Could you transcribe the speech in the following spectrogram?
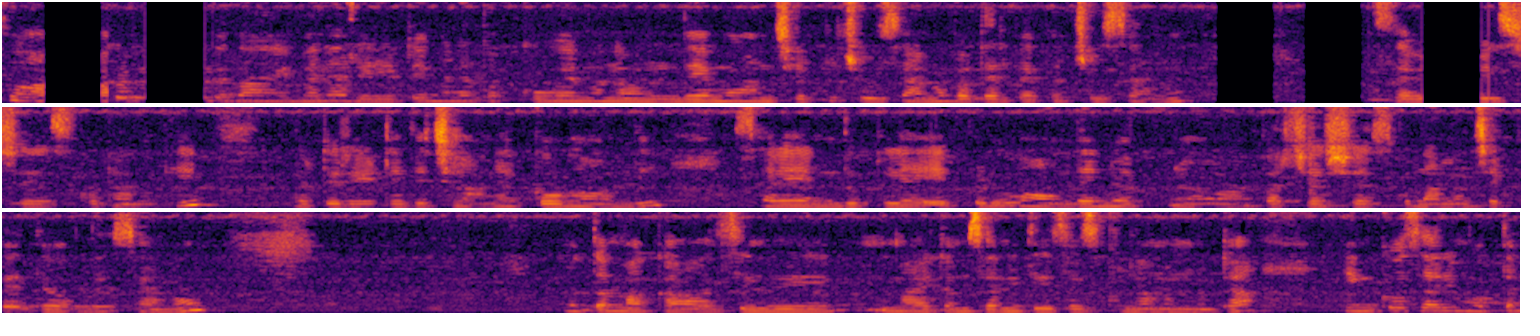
సో అక్కడ కదా ఏమైనా రేట్ ఏమైనా తక్కువ ఏమైనా ఉందేమో అని చెప్పి చూశాను. బటర్ పేపర్ చూశాను. సర్వీస్ చేసుకోవడానికి బట్ రేట్ అయితే చాలా ఎక్కువగా ఉంది. సరే ఎందుకులే? ఇప్పుడు ఆన్లైన్లో పర్చేస్ చేసుకుందామని చెప్పి అయితే వదిలేసాను. మొత్తం మాకు కావాల్సింది మా ఐటమ్స్ అన్నీ తీసేసుకున్నాం అనమాట ఇంకోసారి మొత్తం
